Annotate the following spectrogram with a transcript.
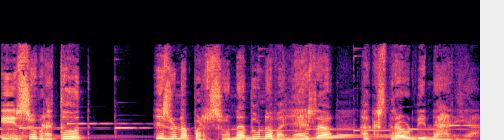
I, sobretot, és una persona d'una bellesa extraordinària.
